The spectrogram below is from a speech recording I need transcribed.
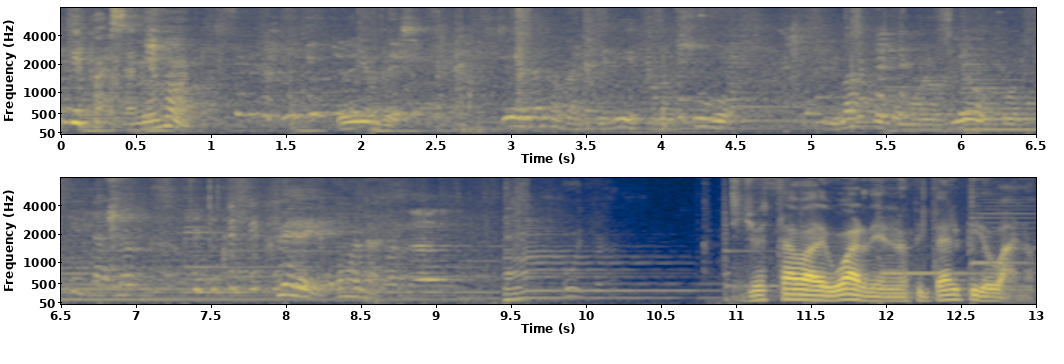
te pasa, mi amor? Te doy un beso. Estoy hablando con el teléfono, subo y bajo como los locos. Fede, ¿cómo andás? Yo estaba de guardia en el hospital Pirobano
